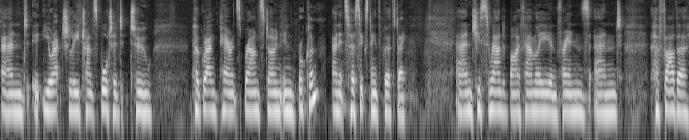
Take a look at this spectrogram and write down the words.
and it, you're actually transported to her grandparents' brownstone in Brooklyn, and it's her 16th birthday. And she's surrounded by family and friends, and her father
